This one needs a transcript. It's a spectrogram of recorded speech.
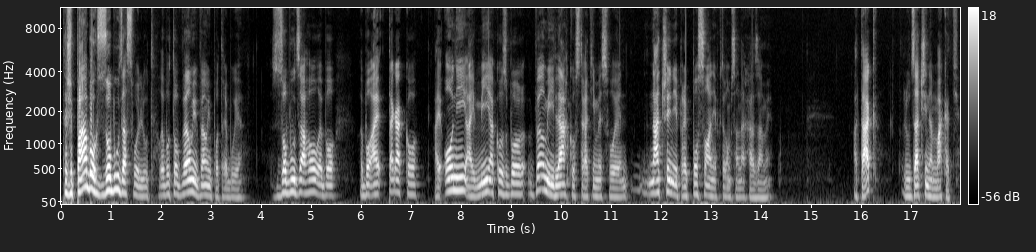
Takže Pán Boh zobúdza svoj ľud, lebo to veľmi, veľmi potrebuje zobudza ho, lebo, lebo aj tak ako aj oni, aj my ako zbor veľmi ľahko stratíme svoje nadšenie pre poslanie, v ktorom sa nachádzame. A tak ľud začína makať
